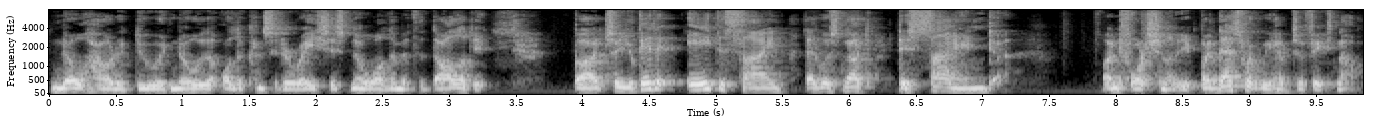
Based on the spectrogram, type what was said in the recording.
know how to do it, know all the considerations, know all the methodology. But so you get a design that was not designed, unfortunately. But that's what we have to fix now.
